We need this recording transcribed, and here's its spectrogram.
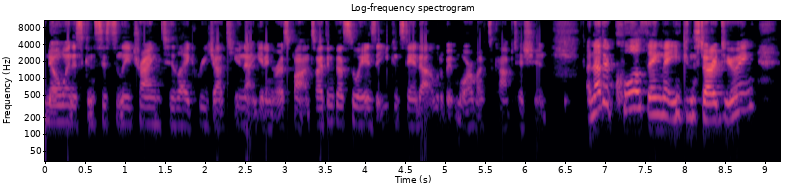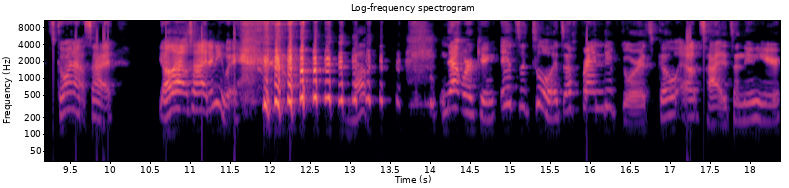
no one is consistently trying to like reach out to you not getting a response. So i think that's the ways that you can stand out a little bit more amongst the competition. Another cool thing that you can start doing is going outside y'all outside anyway. yep. Networking, it's a tool, it's a friend of yours. Go outside. It's a new year.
